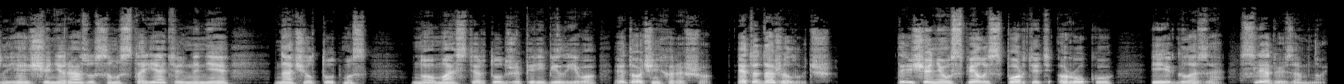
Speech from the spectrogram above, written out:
Но я еще ни разу самостоятельно не... — начал Тутмос, но мастер тут же перебил его. — Это очень хорошо. Это даже лучше. Ты еще не успел испортить руку и глаза. Следуй за мной.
